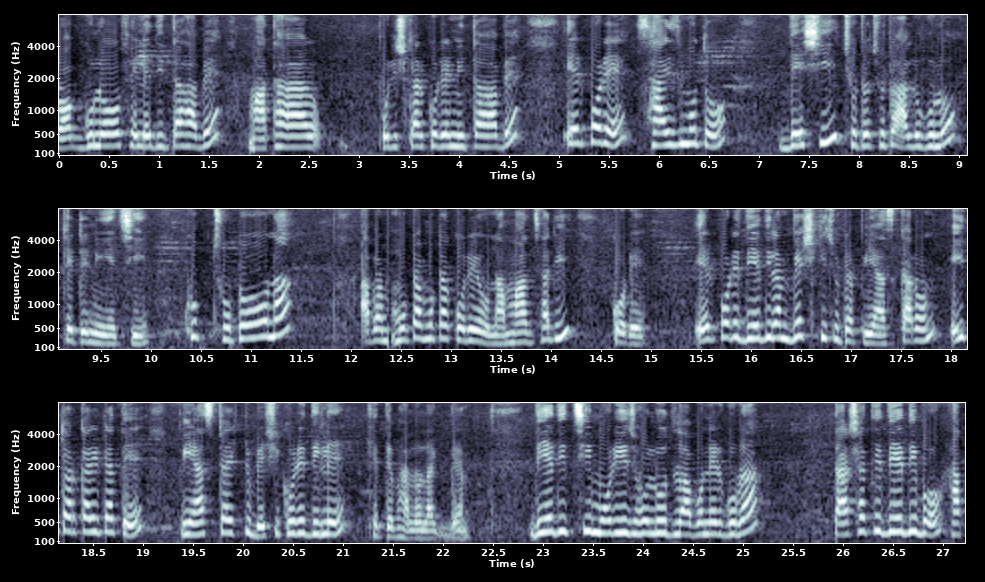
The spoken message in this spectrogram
রগগুলো ফেলে দিতে হবে, মাথা পরিষ্কার করে নিতে হবে। এরপরে সাইজ মতো দেশি ছোট ছোট আলুগুলো কেটে নিয়েছি। খুব ছোটও না, আবার মোটা মোটা করেও না, মাঝারি করে। এরপরে দিয়ে দিলাম বেশ কিছুটা পেঁয়াজ, কারণ এই তরকারিটাতে পেঁয়াজটা একটু বেশি করে দিলে খেতে ভালো লাগবে। দিয়ে দিচ্ছি মরিচ, হলুদ, লবণের গুঁড়া তার সাথে দিয়ে দিব হাফ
